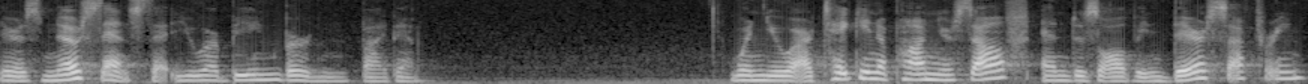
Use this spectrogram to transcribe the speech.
There is no sense that you are being burdened by them. When you are taking upon yourself and dissolving their suffering,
